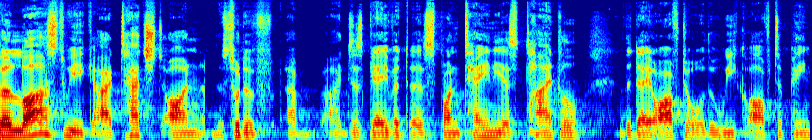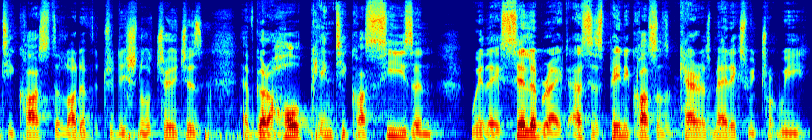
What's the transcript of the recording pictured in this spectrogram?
So last week I touched on sort of, um, I just gave it a spontaneous title the day after or the week after Pentecost. A lot of the traditional churches have got a whole Pentecost season where they celebrate. Us as Pentecostals and charismatics, we, tr- we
